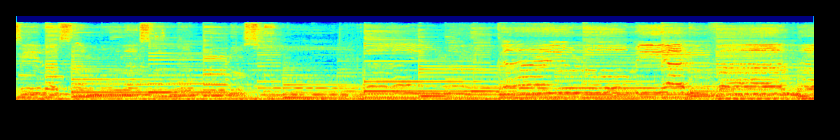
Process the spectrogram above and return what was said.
sila samula samukulu sumurayuna kayulumi aluvana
